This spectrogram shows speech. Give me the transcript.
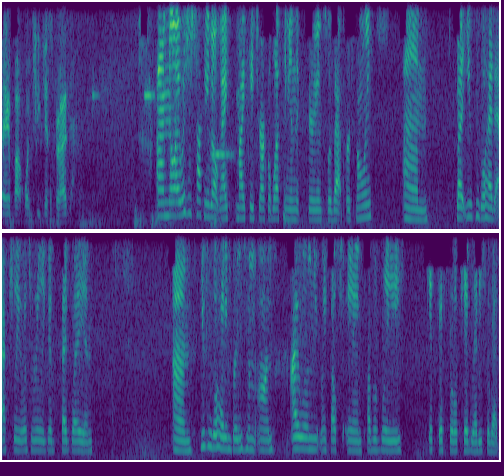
say about what you just read? Um, no, I was just talking about my my patriarchal blessing and experience with that personally. Um, but you can go ahead. Actually, it was a really good segue, and um, you can go ahead and bring him on. I will mute myself and probably get this little kid ready for bed.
